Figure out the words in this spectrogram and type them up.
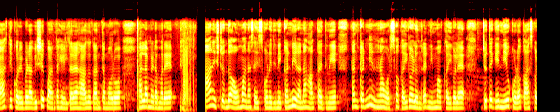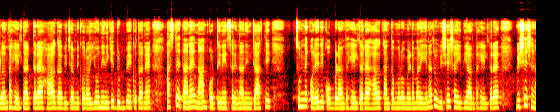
ಜಾಸ್ತಿ ಕೊರಿಬೇಡ ವಿಷಯಕ್ಕೆ ಅಂತ ಹೇಳ್ತಾರೆ. ಆಗ ಕಾಂತಮ್ಮರು, ಅಲ್ಲ ಮೇಡಮರೇ ನಾನು ಇಷ್ಟೊಂದು ಅವಮಾನ ಸಹಿಸ್ಕೊಂಡಿದ್ದೀನಿ, ಕಣ್ಣೀರನ್ನು ಹಾಕ್ತಾ ಇದ್ದೀನಿ ನನ್ನ ಕಣ್ಣೀರನ್ನು ಒರೆಸೋ ಕೈಗಳು ಅಂದರೆ ನಿಮ್ಮ ಕೈಗಳೇ. ಜೊತೆಗೆ ನೀವು ಕೊಡೋ ಕಾಸುಗಳು ಅಂತ ಹೇಳ್ತಾ ಇರ್ತಾರೆ. ಆಗ ವಿಜಾಂಬಿಕರು ಅಯ್ಯೋ, ನಿನಗೆ ದುಡ್ಡು ಬೇಕು ತಾನೇ. ಅಷ್ಟೇ ತಾನೇ, ನಾನು ಕೊಡ್ತೀನಿ. ಸರಿ ನಾನು ನೀನು ಜಾಸ್ತಿ ಸುಮ್ಮನೆ ಕೊರೆಯೋದಕ್ಕೆ ಹೋಗ್ಬೇಡ ಅಂತ ಹೇಳ್ತಾರೆ. ಹಾಗ ಕಾಂತಮ್ಮರು ಮೇಡಮ್ ಅವರೇ, ಏನಾದರೂ ವಿಶೇಷ ಇದೆಯಾ ಅಂತ ಹೇಳ್ತಾರೆ. ವಿಶೇಷನ?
